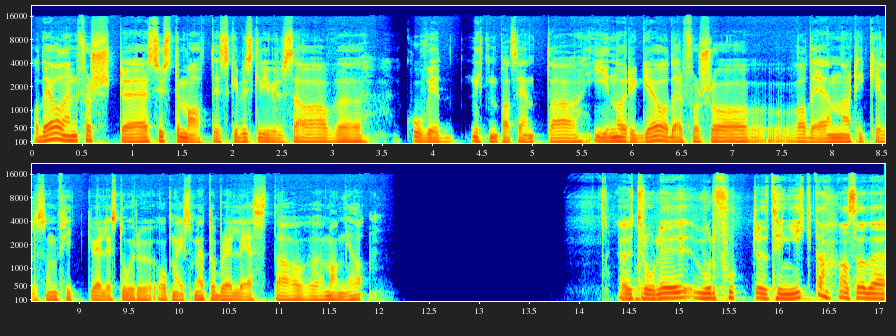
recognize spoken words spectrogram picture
Og det var den første systematiske beskrivelse av uh, covid-19-pasienter i Norge, og derfor så var det en artikkel som fikk veldig stor oppmerksomhet og ble lest av mange. da. Det er utrolig hvor fort ting gikk, da. Altså det,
